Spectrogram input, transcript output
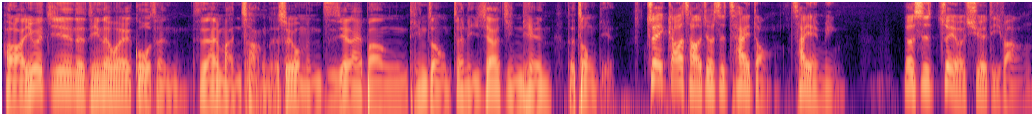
好了，因为今天的听证会的过程实在蛮长的，所以我们直接来帮听众整理一下今天的重点。最高潮就是蔡董、蔡衍明，那是最有趣的地方。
